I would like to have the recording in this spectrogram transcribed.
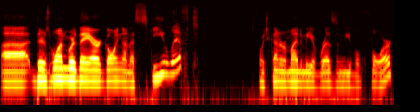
Uh, there's one where they are going on a ski lift, which kind of reminded me of Resident Evil 4.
